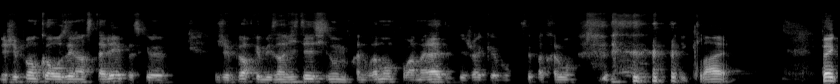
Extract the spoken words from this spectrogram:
mais j'ai pas encore osé l'installer parce que j'ai peur que mes invités sinon me prennent vraiment pour un malade. Déjà que bon, c'est pas très loin. c'est clair. Fait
